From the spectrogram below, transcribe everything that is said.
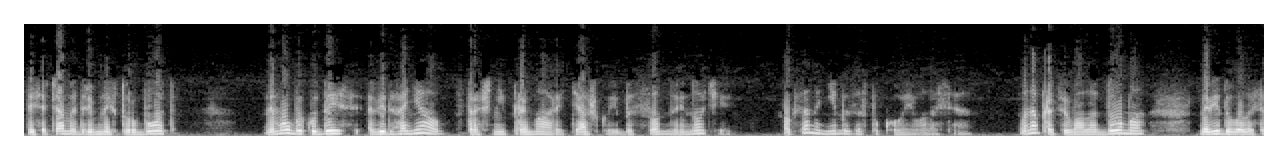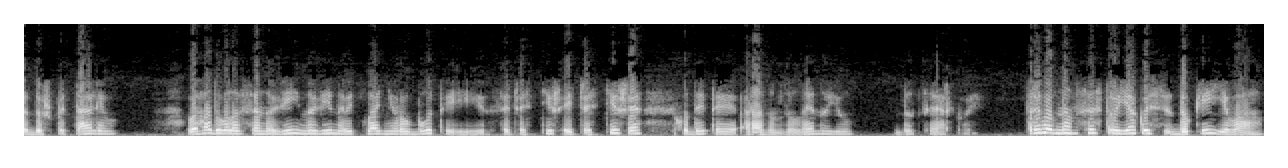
тисячами дрібних турбот, немов би кудись відганяв страшні примари тяжкої безсонної ночі, Оксана ніби заспокоювалася. Вона працювала дома, навідувалася до шпиталів, вигадувала все нові й нові невідкладні роботи і все частіше і частіше ходити разом з Оленою до церкви. Треба б нам, сестро, якось до Києва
